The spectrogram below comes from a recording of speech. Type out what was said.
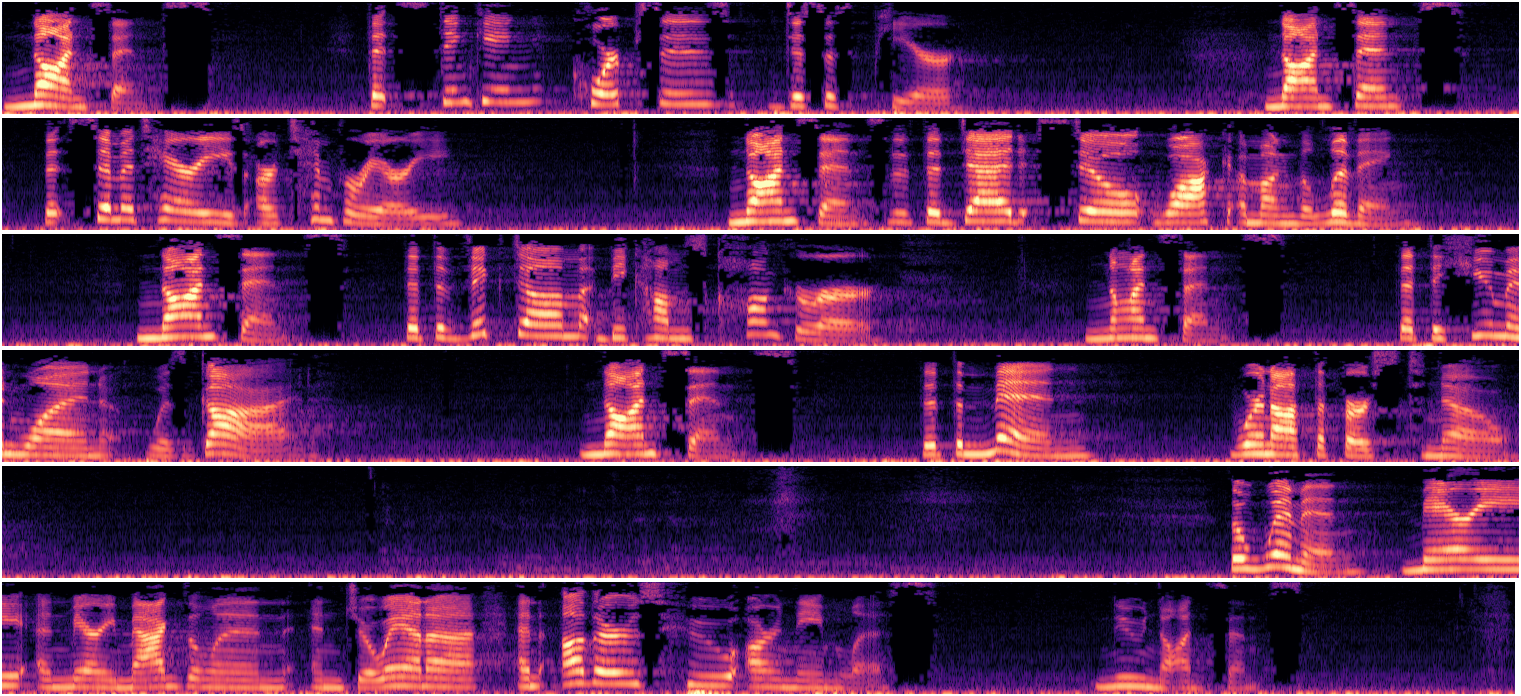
Nonsense. That stinking corpses disappear. Nonsense. That cemeteries are temporary. Nonsense. That the dead still walk among the living. Nonsense. That the victim becomes conqueror. Nonsense. That the human one was God. Nonsense. That the men were not the first to know. The women, Mary and Mary Magdalene and Joanna and others who are nameless, knew nonsense.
